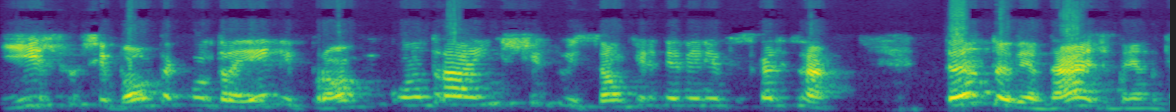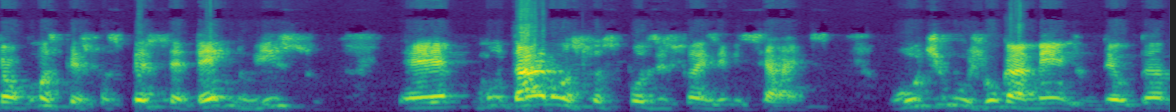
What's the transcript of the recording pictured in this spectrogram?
Isso se volta contra ele próprio, contra a instituição que ele deveria fiscalizar. Tanto é verdade, Breno, que algumas pessoas percebendo isso, é, mudaram as suas posições iniciais. O último julgamento do Deltan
